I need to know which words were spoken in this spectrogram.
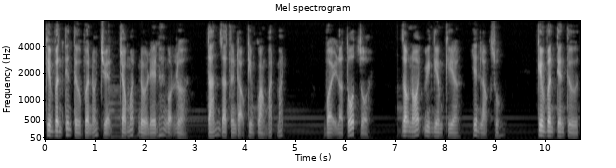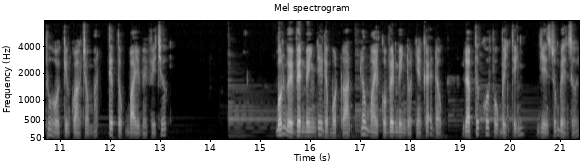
Kim Vân Tiên Tử vừa nói chuyện, trong mắt nổi lên hai ngọn lửa, tán ra từng đạo kim quang bắt mắt. Vậy là tốt rồi. Giọng nói uy nghiêm kia yên lặng xuống. Kim Vân Tiên Tử thu hồi kim quang trong mắt, tiếp tục bay về phía trước. Bốn người viên minh đi được một đoạn, lông mày của viên minh đột nhiên khẽ động, lập tức khôi phục bình tĩnh, nhìn xuống bên dưới.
